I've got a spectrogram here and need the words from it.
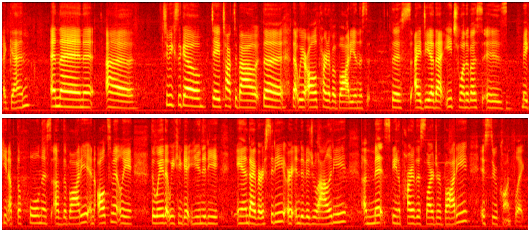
again. And then uh, two weeks ago, Dave talked about the that we are all part of a body, and this this idea that each one of us is making up the wholeness of the body, and ultimately, the way that we can get unity and diversity or individuality amidst being a part of this larger body is through conflict.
